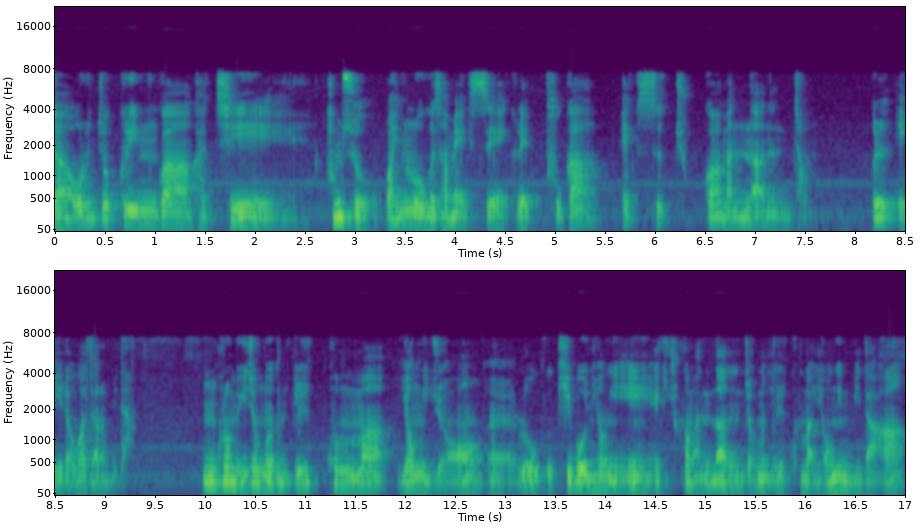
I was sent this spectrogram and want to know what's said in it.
자, 오른쪽 그림과 같이 함수 y는 로그 3의 x의 그래프가 x축과 만나는 점을 a라고 하자랍니다. 음, 그럼 이 점은 1,0이죠. 예, 로그 기본형이 x축과 만나는 점은 1,0입니다.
